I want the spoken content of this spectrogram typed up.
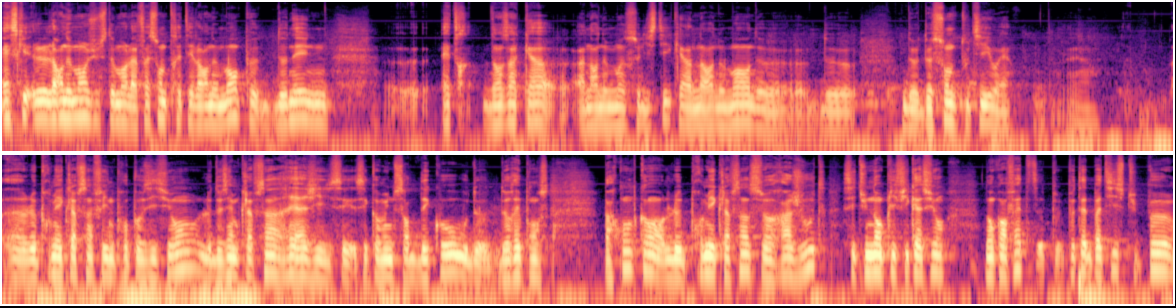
est-ce que l'ornement, justement, la façon de traiter l'ornement peut donner une, euh, être dans un cas un ornement solistique et un ornement de, de, de, de son de touti, ouais. Euh, le premier clavecin fait une proposition, le deuxième clavecin réagit. C'est comme une sorte d'écho ou de, de, réponse. Par contre, quand le premier clavecin se rajoute, c'est une amplification. Donc en fait, peut-être Baptiste, tu peux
